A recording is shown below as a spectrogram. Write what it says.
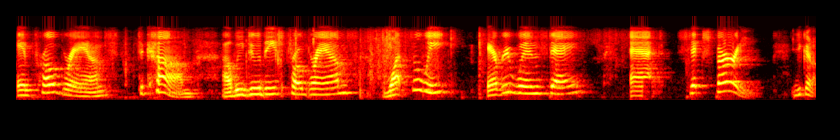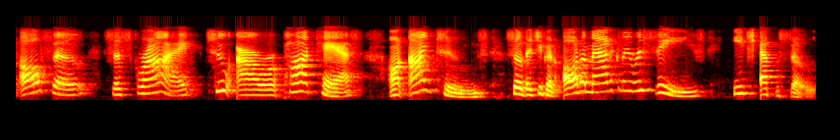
in programs to come. Uh, we do these programs once a week, every Wednesday at 6:30. You can also subscribe to our podcast on iTunes so that you can automatically receive each episode.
